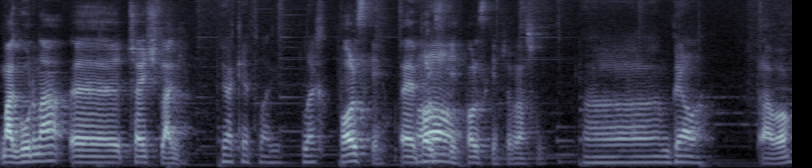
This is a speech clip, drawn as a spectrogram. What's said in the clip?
ma górna e, część flagi? Jakie flagi? Lech? Polskiej. E, polskiej, O. polskiej, przepraszam. Eee, biała. Brawo.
